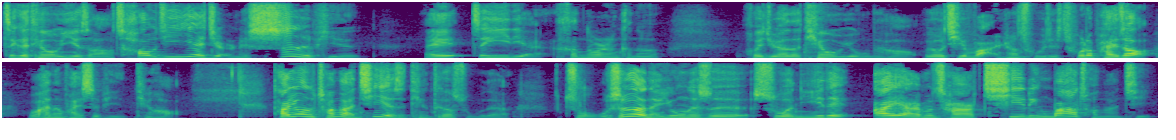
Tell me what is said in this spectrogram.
这个挺有意思啊！超级夜景的视频，哎，这一点很多人可能会觉得挺有用的哈，尤其晚上出去，除了拍照，我还能拍视频，挺好。它用的传感器也是挺特殊的，主摄呢用的是索尼的 IM x 七零八传感器，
